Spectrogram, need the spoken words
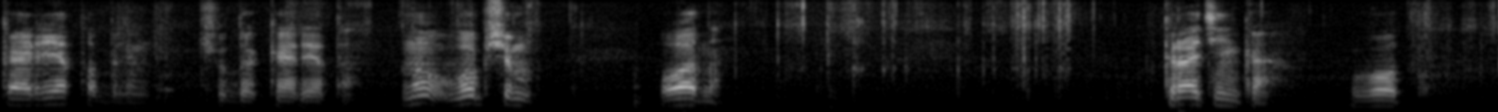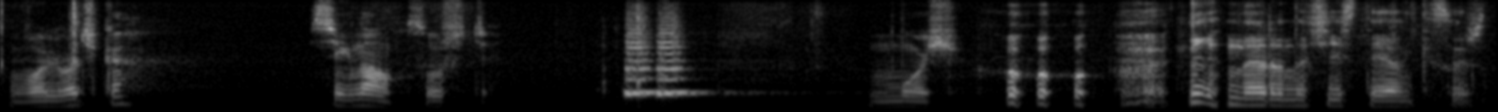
карета, блин. Чудо-карета. Ну, в общем, ладно. Кратенько. Вот Вольвочка. Сигнал, слушайте. Мощь. Наверное, на всей стоянке слышно.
